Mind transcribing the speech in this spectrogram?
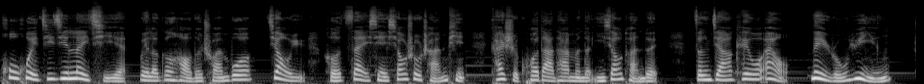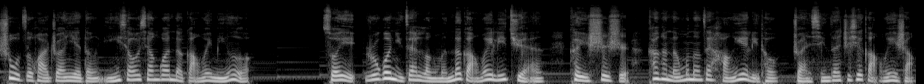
互惠基金类企业为了更好的传播教育和在线销售产品，开始扩大他们的营销团队，增加 KOL、内容运营、数字化专业等营销相关的岗位名额。所以，如果你在冷门的岗位里卷，可以试试看看能不能在行业里头转型在这些岗位上。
